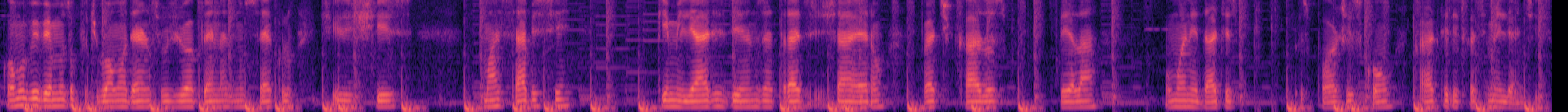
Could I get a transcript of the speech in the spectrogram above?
Como vivemos o futebol moderno surgiu apenas no século XX, mas sabe-se que milhares de anos atrás já eram praticados pela humanidade esportes com características semelhantes.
